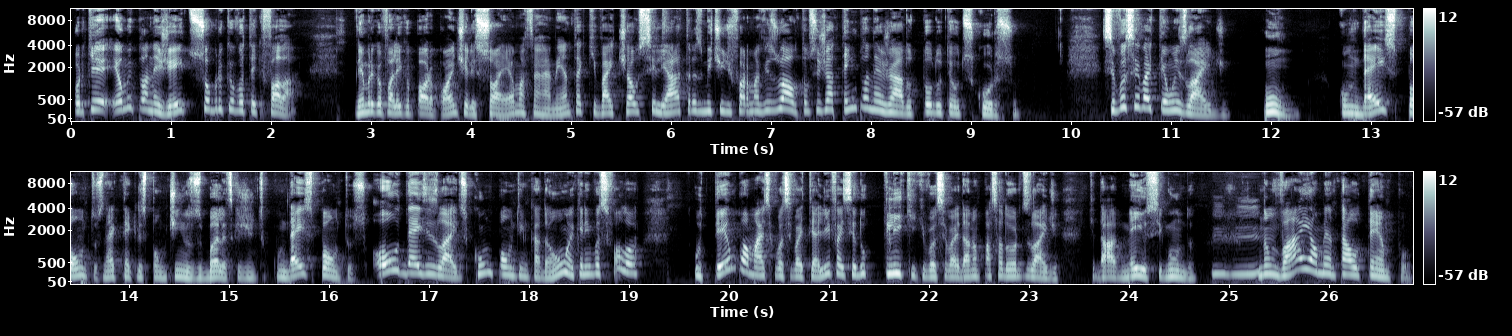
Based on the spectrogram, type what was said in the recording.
Porque eu me planejei sobre o que eu vou ter que falar. Lembra que eu falei que o PowerPoint ele só é uma ferramenta que vai te auxiliar a transmitir de forma visual. Então você já tem planejado todo o teu discurso. Se você vai ter um slide, um, com 10 pontos, né? Que tem aqueles pontinhos, os bullets que a gente. com 10 pontos, ou 10 slides com um ponto em cada um, é que nem você falou. O tempo a mais que você vai ter ali vai ser do clique que você vai dar no passador do slide, que dá meio segundo Uhum. não vai aumentar o tempo.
